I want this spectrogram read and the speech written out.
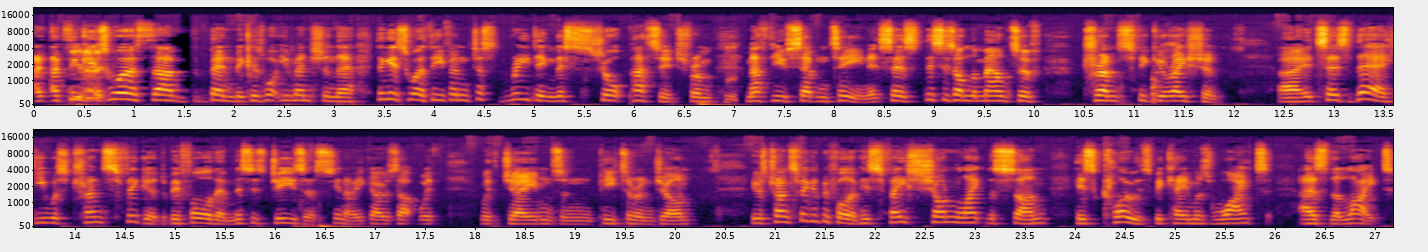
I, I think it's worth um, Ben because what you mentioned there. I think it's worth even just reading this short passage from hmm. Matthew 17. It says this is on the Mount of Transfiguration. Uh, it says there he was transfigured before them. This is Jesus. You know, he goes up with with James and Peter and John. He was transfigured before them. His face shone like the sun. His clothes became as white as the light.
